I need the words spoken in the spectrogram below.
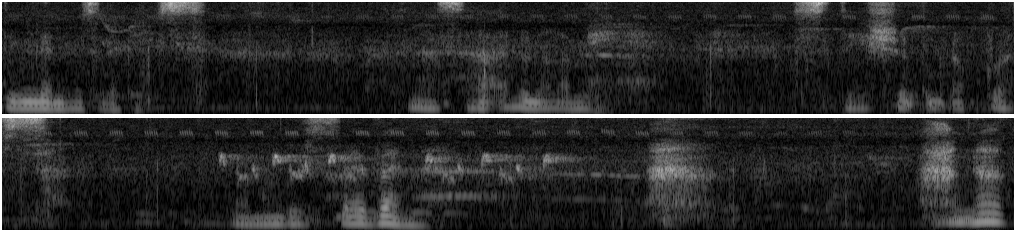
tingnan mo sila guys. Nasa ano na kami. Station of the Cross. Number 7. Hangag.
